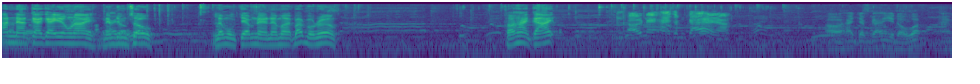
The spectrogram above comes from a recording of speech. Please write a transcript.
anh AK luôn đây 500 xu lên 100 này anh em ơi bắt vào rương có hai cái ở đây 200 cái này nè Ờ, 200 cái gì đủ á. Em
